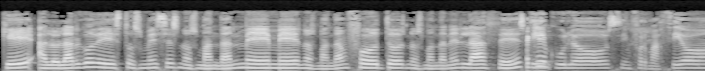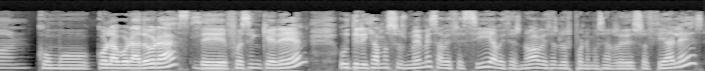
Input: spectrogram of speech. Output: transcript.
que a lo largo de estos meses nos mandan memes, nos mandan fotos, nos mandan enlaces. Artículos, información. como colaboradoras de Fue sin querer, utilizamos sus memes, a veces sí, a veces no, a veces los ponemos en redes sociales,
